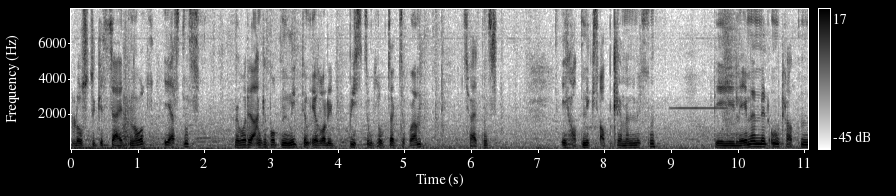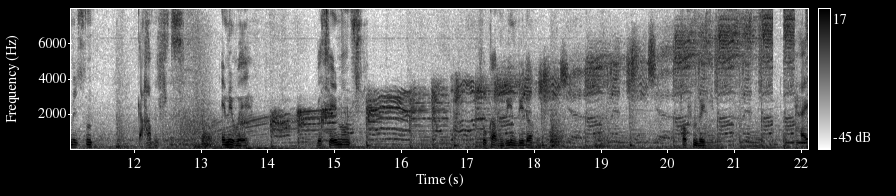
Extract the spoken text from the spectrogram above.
Lustige Zeitnot. Erstens, mir wurde angeboten, mit dem E-Rolli bis zum Flugzeug zu fahren. Zweitens, ich habe nichts abklemmen müssen, die Lehnen nicht umklappen müssen, gar nichts. Anyway, wir sehen uns. Flughafen Wien wieder. Hoffentlich. Hi.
